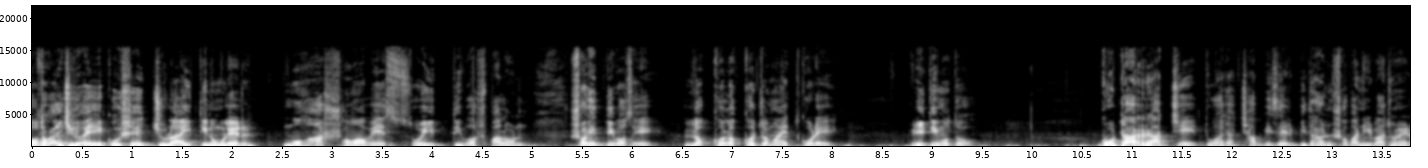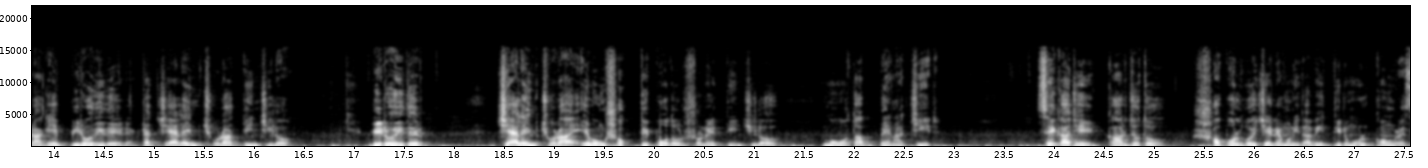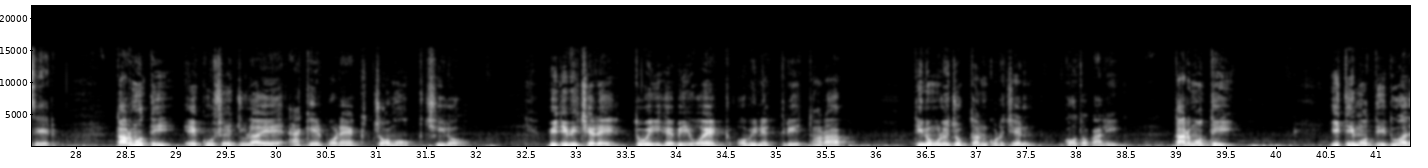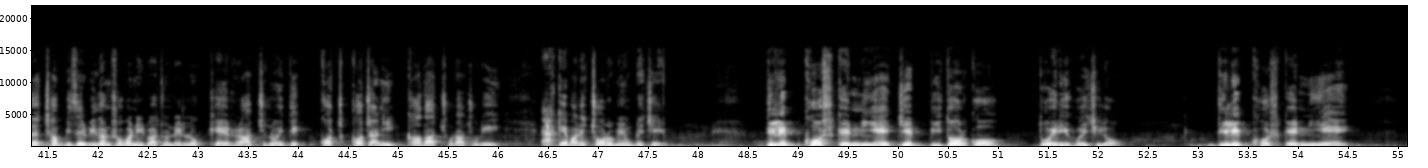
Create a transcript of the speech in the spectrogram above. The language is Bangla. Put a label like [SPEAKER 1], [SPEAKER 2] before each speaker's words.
[SPEAKER 1] গতকাল ছিল একুশে জুলাই তৃণমূলের মহা সমাবেশ শহীদ দিবস পালন। শহীদ দিবসে লক্ষ লক্ষ জমায়েত করে রীতিমতো গোটা রাজ্যে দু হাজার ছাব্বিশের বিধানসভা নির্বাচনের আগে বিরোধীদের একটা চ্যালেঞ্জ ছোড়ার দিন ছিল। বিরোধীদের চ্যালেঞ্জ ছোড়া এবং শক্তি প্রদর্শনের দিন ছিল মমতা ব্যানার্জির। সে কাজে কার্যত সফল হয়েছেন এমনই দাবি তৃণমূল কংগ্রেসের। তার মধ্যে একুশে জুলাইয়ে একের পর এক চমক ছিল। বিজেপি ছেড়ে দুই হেভিওয়েট অভিনেত্রী তাঁরা তৃণমূলে যোগদান করেছেন গতকালই। তার মধ্যেই ইতিমধ্যেই দু হাজার ছাব্বিশের বিধানসভা নির্বাচনের লক্ষ্যে রাজনৈতিক কচকচানি, কাদা ছোড়াছড়ি একেবারে চরমে উঠেছে। দিলীপ ঘোষকে নিয়ে যে বিতর্ক তৈরি হয়েছিল, দিলীপ ঘোষকে নিয়ে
